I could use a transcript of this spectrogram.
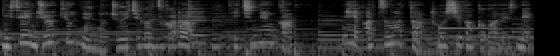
2019年の11月から1年間に集まった投資額がですね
